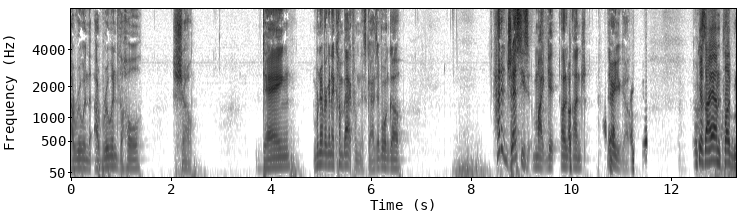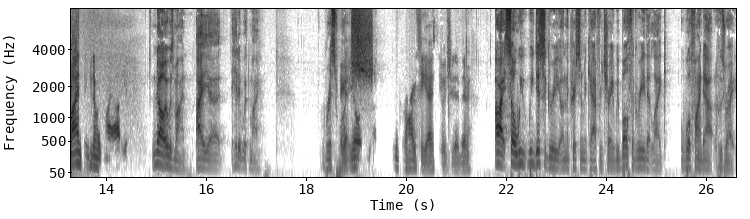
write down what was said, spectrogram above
I ruined I ruined the whole show. Dang. We're never gonna come back from this, guys. Everyone go. How did Jesse's mic get un, un there you go. Because I unplugged mine thinking it was my audio. No, it was mine. I uh, hit it with my Yeah, wristwatch. you're super hyphy. I see what you did there. All right, so we we disagree on the Christian McCaffrey trade. We both agree that like we'll find out who's right.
